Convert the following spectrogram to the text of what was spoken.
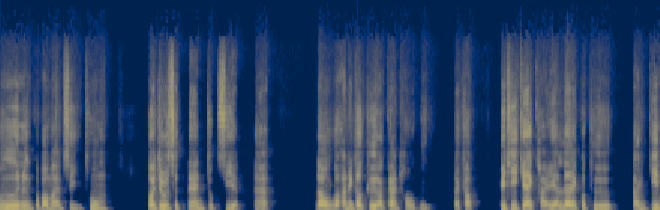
มื้อหนึ่งก็ประมาณสี่ทุ่มก็จะรู้สึกแน่นจุกเสียดนะฮะเราก็อันนี้ก็คืออาการท้องอืดนะครับ วิธีแก้ไขอันแรกก็คือหลังกิน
